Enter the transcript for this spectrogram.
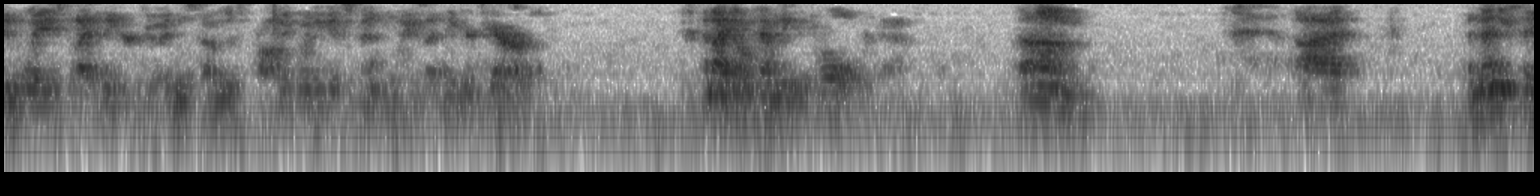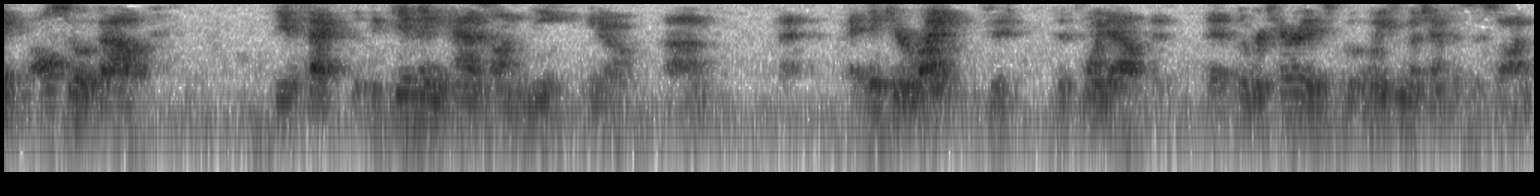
in ways that I think are good, and some of it's probably going to get spent in ways I think are terrible. And I don't have any control over that. Um, uh, and then you think also about the effect that the giving has on me. You know, um, I think you're right to, to point out that, that libertarians put way too much emphasis on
